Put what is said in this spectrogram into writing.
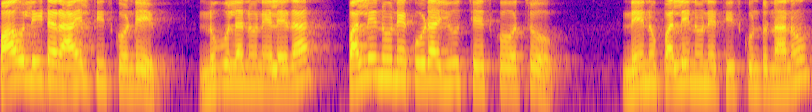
పావు లీటర్ ఆయిల్ తీసుకోండి. నువ్వుల నూనె లేదా పల్లి నూనె కూడా యూజ్ చేసుకోవచ్చు. నేను పల్లి నూనె తీసుకుంటున్నాను.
